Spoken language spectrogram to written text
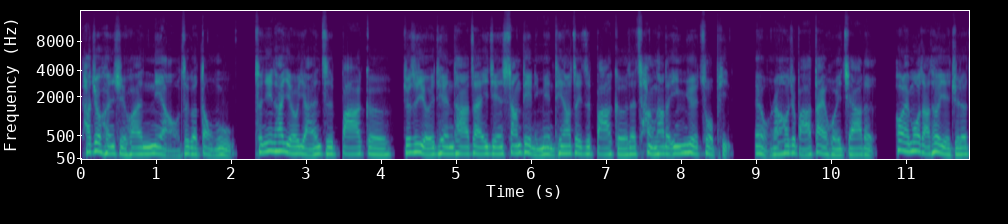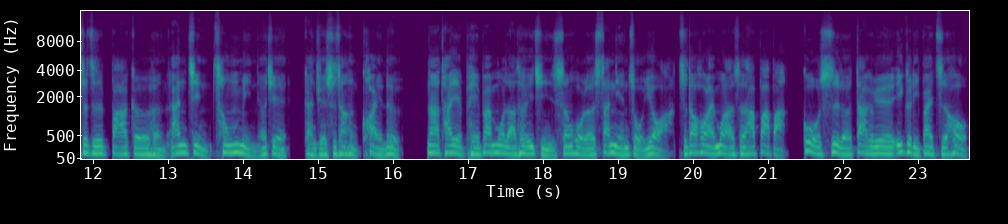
他就很喜欢鸟这个动物。曾经他有养一只八哥，就是有一天他在一间商店里面听到这只八哥在唱他的音乐作品，哎呦，然后就把它带回家了。后来莫扎特也觉得这只八哥很安静、聪明，而且感觉时常很快乐。那他也陪伴莫扎特一起生活了三年左右啊，直到后来莫扎特他爸爸过世了，大约一个礼拜之后，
